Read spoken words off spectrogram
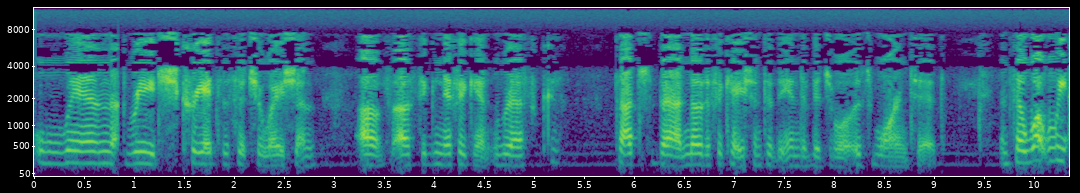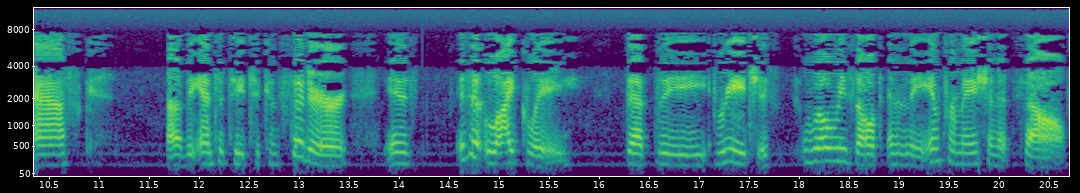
when breach creates a situation of a significant risk such that notification to the individual is warranted. And so what we ask uh, the entity to consider is is it likely that the breach is, will result in the information itself,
